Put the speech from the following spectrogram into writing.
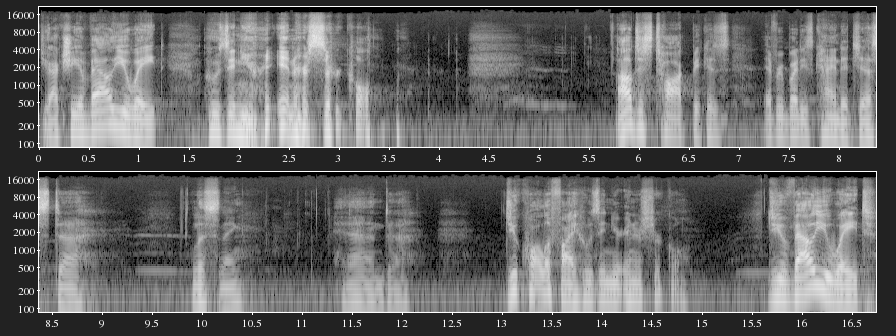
Do you actually evaluate who's in your inner circle? I'll just talk because everybody's kind of just uh, listening. And uh, do you qualify who's in your inner circle? Do you evaluate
